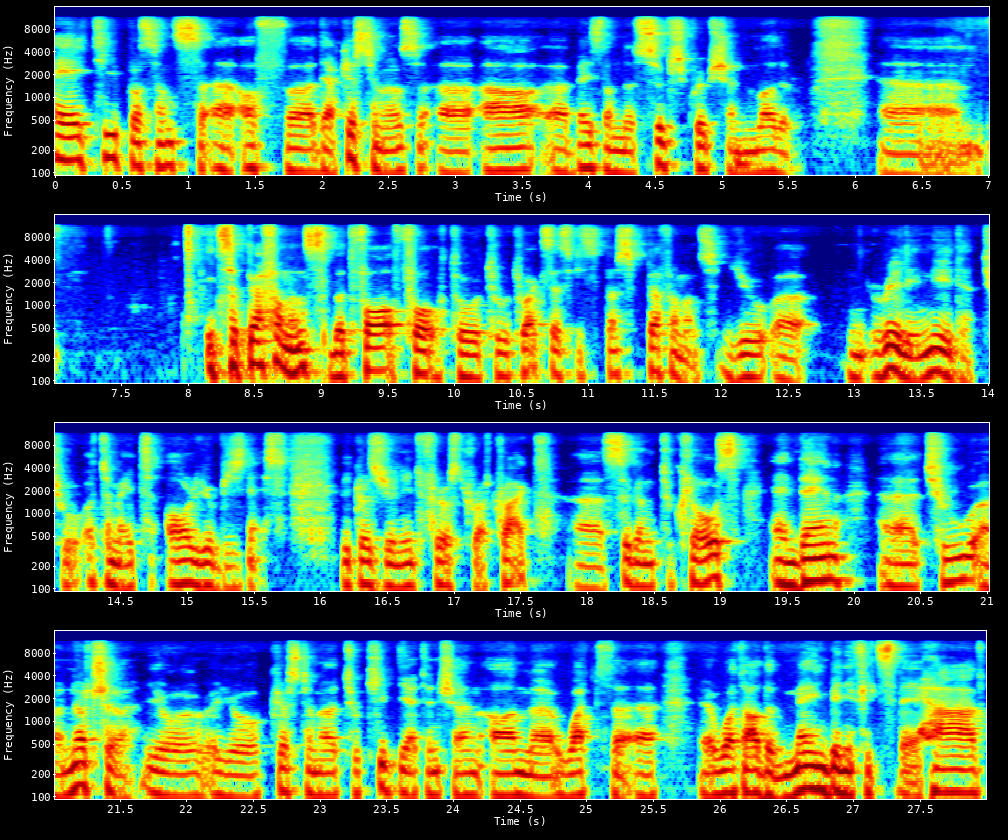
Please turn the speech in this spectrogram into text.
80% uh, of uh, their customers are based on the subscription model. Um, it's a performance, but for, for to, to, to access this performance, you really need to automate all your business because you need first to attract, second to close, and then uh, to uh, nurture your your customer to keep the attention on uh, what uh, uh, what are the main benefits they have,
